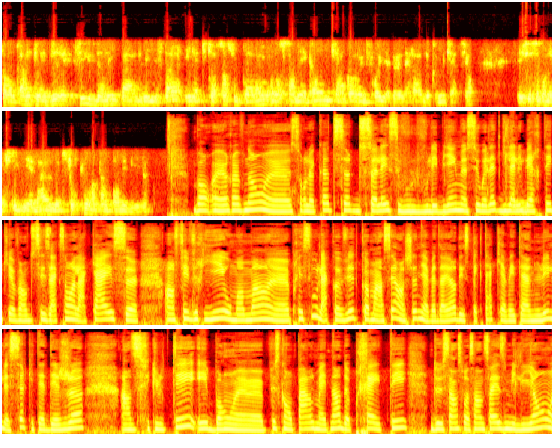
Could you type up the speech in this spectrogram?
Donc, entre la directive donnée par le ministère et l'application sur le terrain, on se rend bien compte qu'encore une fois, il y avait une erreur de communication. Et c'est ça qu'on explique bien mal, surtout en temps de pandémie. Bon, euh, revenons euh, sur le cas du Cirque du Soleil, si vous le voulez bien, Monsieur Ouellet, Guy La Liberté, qui a vendu ses actions à la caisse euh, en février, au moment précis où la COVID commençait en Chine. Il y avait d'ailleurs des spectacles qui avaient été annulés. Le cirque était déjà en difficulté. Et bon, puisqu'on parle maintenant de prêter 276 millions,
